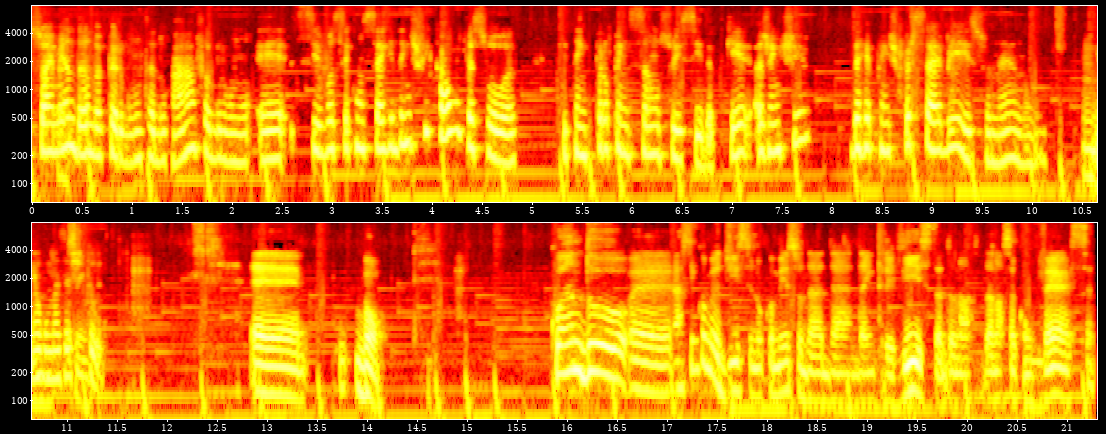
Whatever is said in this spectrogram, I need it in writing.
só emendando a pergunta do Rafa, Bruno, é se você consegue identificar uma pessoa que tem propensão suicida, porque a gente de repente percebe isso, né, no, uhum, em algumas atitudes. É, bom, quando, é, assim como eu disse no começo da, da, da entrevista, do no, da nossa conversa,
